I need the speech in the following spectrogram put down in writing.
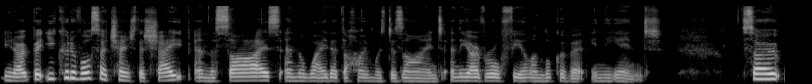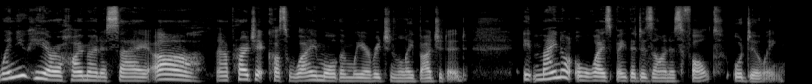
You know, but you could have also changed the shape and the size and the way that the home was designed and the overall feel and look of it in the end. So, when you hear a homeowner say, Oh, our project costs way more than we originally budgeted, it may not always be the designer's fault or doing.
